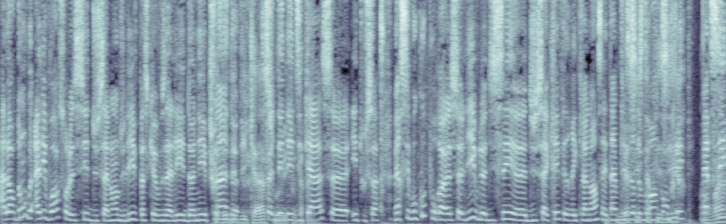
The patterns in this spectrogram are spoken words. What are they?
Alors donc allez voir sur le site du salon du livre parce que vous allez donner plein de dédicaces, des dédicaces euh, et tout ça. Merci beaucoup pour euh, ce livre l'Odyssée du sacré Frédéric Lenoir, ça a été un plaisir de vous rencontrer. Merci.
